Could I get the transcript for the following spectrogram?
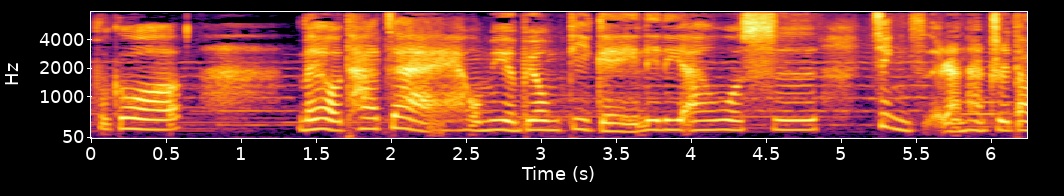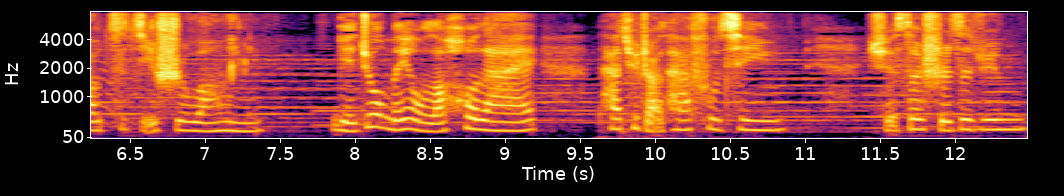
不过没有他在，我们也不用递给莉莉安沃斯镜子，让他知道自己是亡灵，也就没有了后来他去找他父亲血色十字军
